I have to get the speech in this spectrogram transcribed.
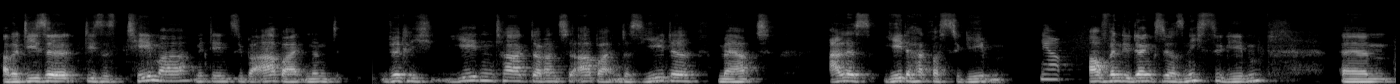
Aber diese, dieses Thema mit denen zu bearbeiten und wirklich jeden Tag daran zu arbeiten, dass jeder merkt, alles, jeder hat was zu geben. Ja. Auch wenn du denkst, du hast nichts zu geben. Ähm,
